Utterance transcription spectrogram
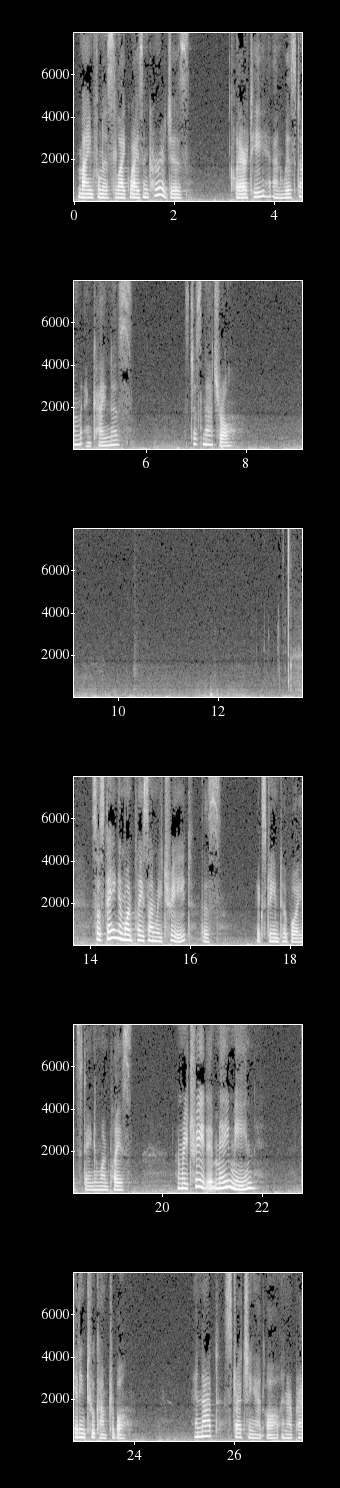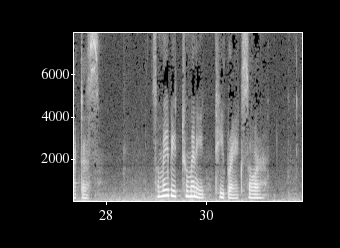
Mindfulness likewise encourages clarity and wisdom and kindness. It's just natural. So, staying in one place on retreat, this extreme to avoid staying in one place And retreat, it may mean getting too comfortable and not stretching at all in our practice. So, maybe too many tea breaks, or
